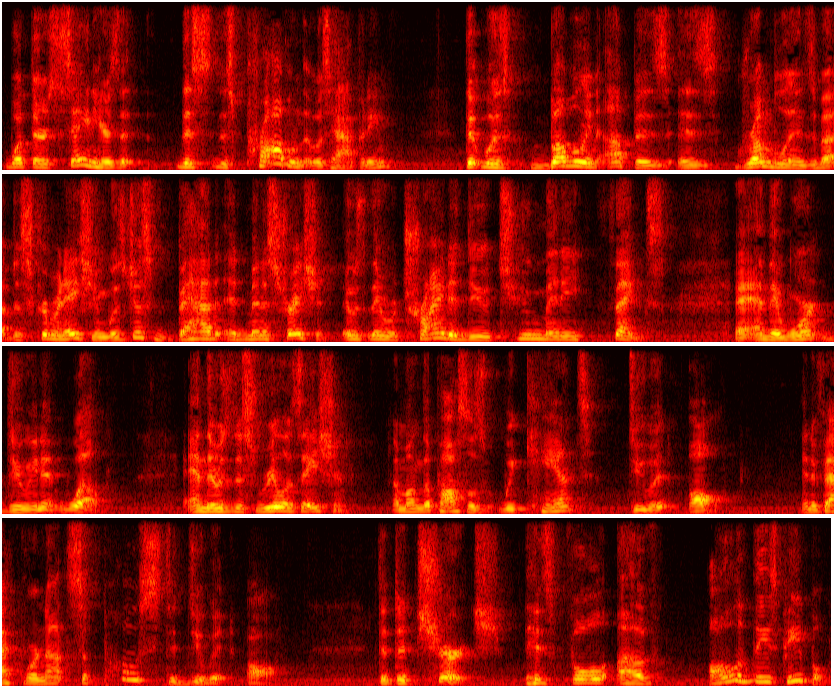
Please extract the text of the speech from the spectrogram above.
what they're saying here is that this this problem that was happening that was bubbling up as as grumblings about discrimination was just bad administration. It was they were trying to do too many things and they weren't doing it well. And there was this realization among the apostles, we can't do it all. And in fact, we're not supposed to do it all. That the church is full of all of these people.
